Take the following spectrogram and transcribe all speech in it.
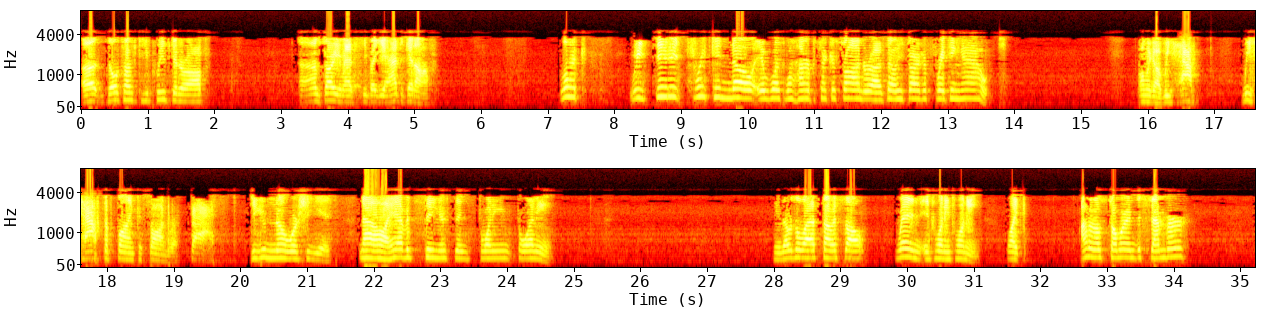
Uh, Zoltan, can you please get her off? Uh, I'm sorry, Your Majesty, but you had to get off. Look, we didn't freaking know it was 100% Cassandra, so he started freaking out. Oh my god, we have, we have to find Cassandra, fast. Do you know where she is? No, I haven't seen her since 2020. I mean, that was the last time I saw, when in 2020? Like, I don't know, somewhere in December?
